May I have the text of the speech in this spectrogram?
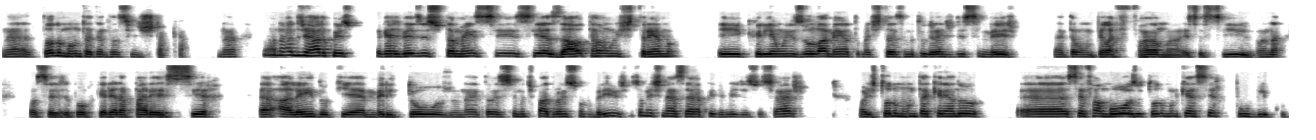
né? Todo mundo está tentando se destacar, né? Não há nada de errado com isso, porque às vezes isso também se, se exalta a um extremo e cria um isolamento, uma distância muito grande de si mesmo. Né? Então, pela fama excessiva, né? Ou seja, por querer aparecer é, além do que é meritoso, né? Então existem muitos padrões sombrios, principalmente nessa época de mídias sociais, onde todo mundo está querendo é, ser famoso, todo mundo quer ser público.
